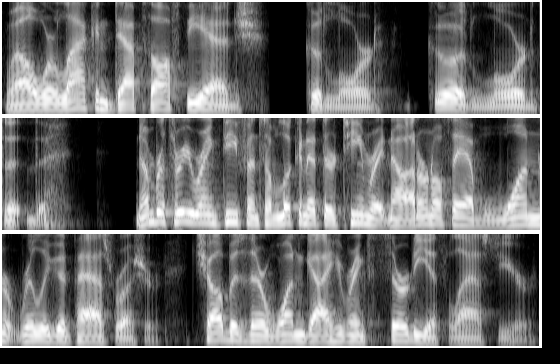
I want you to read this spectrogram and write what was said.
Well, we're lacking depth off the edge. Good Lord. Good Lord. The, the number three ranked defense, I'm looking at their team right now. I don't know if they have one really good pass rusher. Chubb is their one guy. He ranked 30th last year.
